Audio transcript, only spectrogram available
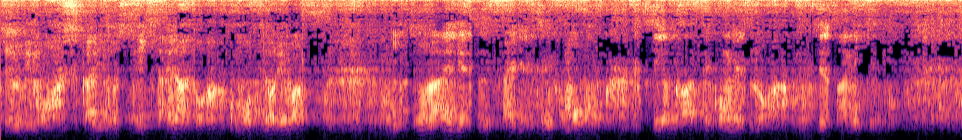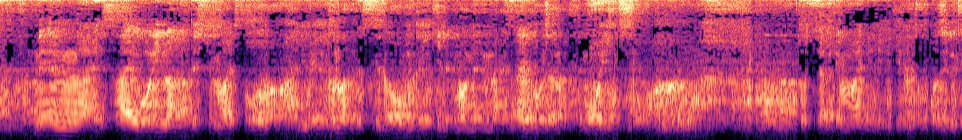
準備もしっかりとしていきたいなと思っております。一応来月来月というかもう月が変わって今月の13日。に年内最後になってしまいそうなイベントなんですけどできれば年内最後じゃなくてもう一度。ち上げ前にできると個人的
